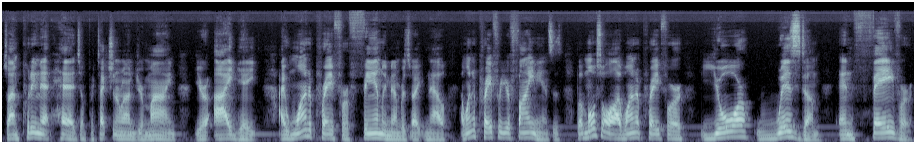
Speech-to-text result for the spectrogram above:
So I'm putting that hedge of protection around your mind, your eye gate. I want to pray for family members right now. I want to pray for your finances. But most of all, I want to pray for your wisdom and favor.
